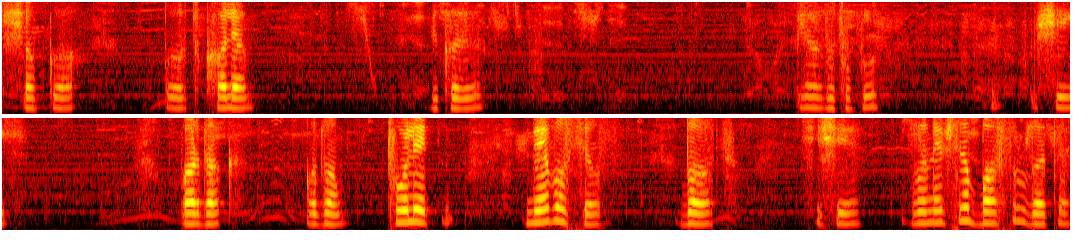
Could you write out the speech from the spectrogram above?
Şapka. Dört kalem. Yukarı. Bilardo topu. Şey. Bardak. Adam. Tuvalet. Neye basacağız? Dart. Şişe. Bunların hepsine bastım zaten.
